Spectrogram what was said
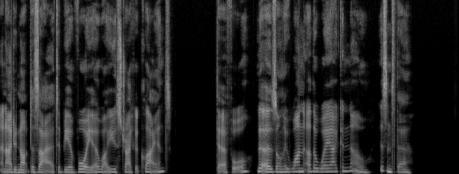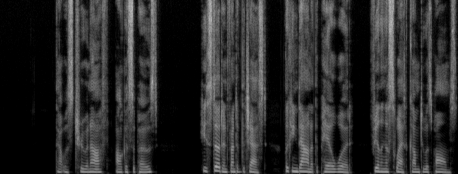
and I do not desire to be a voyeur while you strike a client. Therefore, there is only one other way I can know, isn't there? That was true enough, Augus supposed. He stood in front of the chest, looking down at the pale wood, feeling a sweat come to his palms.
